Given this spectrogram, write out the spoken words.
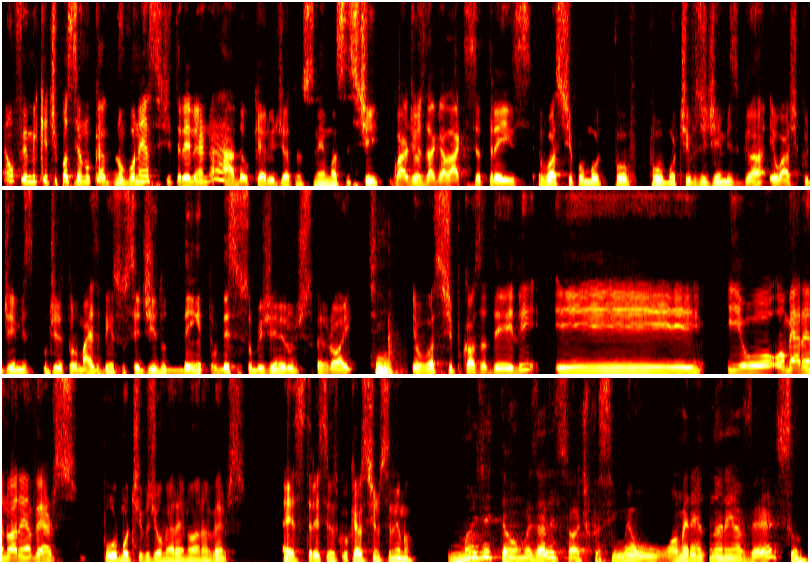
É um filme que, tipo assim, eu não, quero, não vou nem assistir trailer nada, eu quero ir direto no cinema assistir. Guardiões da Galáxia 3, eu vou assistir por, por, por motivos de James Gunn. Eu acho que o James, o diretor mais bem sucedido dentro desse subgênero de super-herói. Sim. Eu vou assistir por causa dele. E e o Homem-Aranha no Aranha Verso, por motivos de Homem-Aranha no Aranha Verso. É esses três filmes que eu quero assistir no cinema. Mas então, mas olha só, tipo assim, meu, o Homem-Aranha no Aranha Verso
